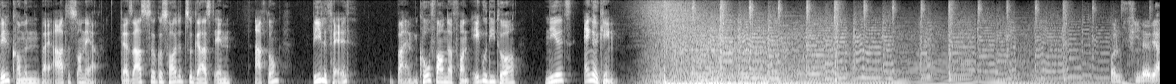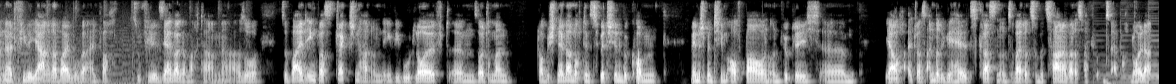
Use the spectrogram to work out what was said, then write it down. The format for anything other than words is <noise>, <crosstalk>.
Willkommen bei Artist on Air. Der SaaS-Zirkus heute zu Gast in, Achtung, Bielefeld beim Co-Founder von Egoditor, Nils Engelking. Und viele, wir hatten halt viele Jahre dabei, wo wir einfach zu viel selber gemacht haben. Ja. Also sobald irgendwas Traction hat und irgendwie gut läuft, ähm, sollte man, glaube ich, schneller noch den Switch hinbekommen, Management-Team aufbauen und wirklich ähm, ja auch etwas andere Gehaltsklassen und so weiter zu bezahlen. Aber das war für uns einfach Neuland.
